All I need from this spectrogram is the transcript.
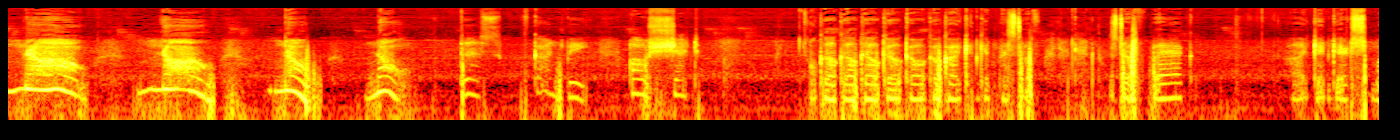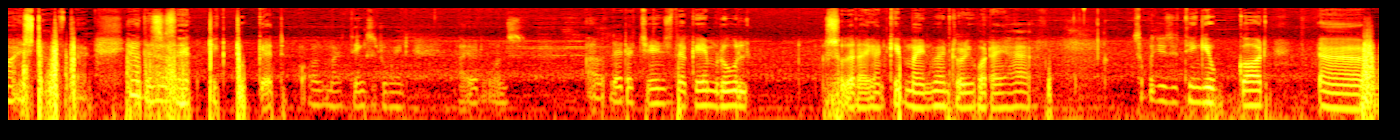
no, no, no, no, this can't be. Oh shit. Okay, okay, okay, okay, okay, okay, okay, I can get my stuff, I can get my stuff back. I can get my stuff back. You know, this is hectic to get all my things ruined. I at once, I will later change the game rule so that I can keep my inventory what I have. Suppose you think you got uh,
